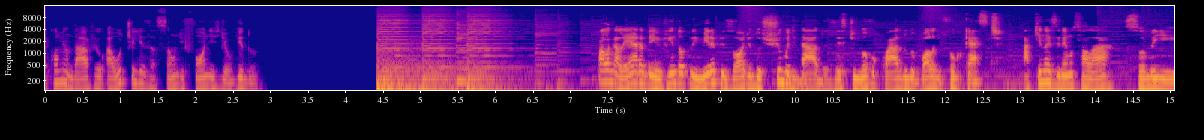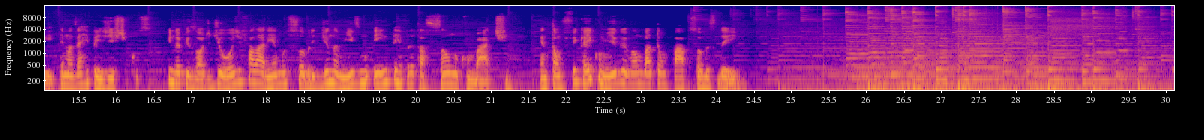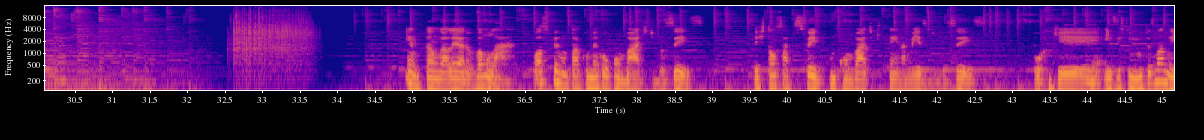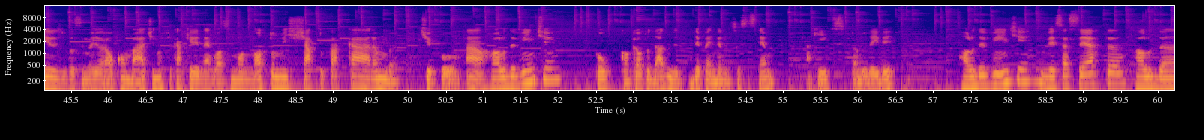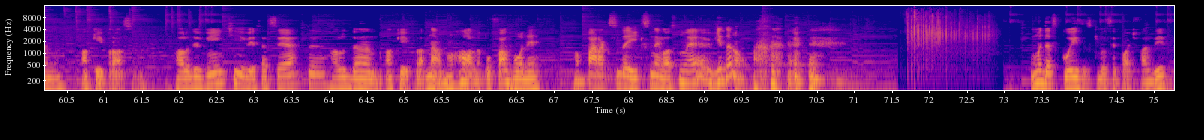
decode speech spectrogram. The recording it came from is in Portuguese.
recomendável a utilização de fones de ouvido? Fala galera, bem-vindo ao primeiro episódio do Chuva de Dados, este novo quadro do Bola de Fogo Cast. Aqui nós iremos falar sobre temas RPGísticos, e no episódio de hoje falaremos sobre dinamismo e interpretação no combate. Então fica aí comigo e vamos bater um papo sobre isso daí. Então, galera, vamos lá. Posso perguntar como é que é o combate de vocês? Vocês estão satisfeitos com o combate que tem na mesa de vocês? Porque existem muitas maneiras de você melhorar o combate e não ficar aquele negócio monótono e chato pra caramba. Tipo, ah, rola o D20 ou qualquer outro dado, dependendo do seu sistema. Aqui, citando o D&D. Rola o D20, vê se acerta, rola o dano. Ok, próximo rola o D20, vê se acerta, rola o dano. Ok, não, não rola, por favor, né? Vamos parar com isso daí, que esse negócio não é vida, não. Uma das coisas que você pode fazer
